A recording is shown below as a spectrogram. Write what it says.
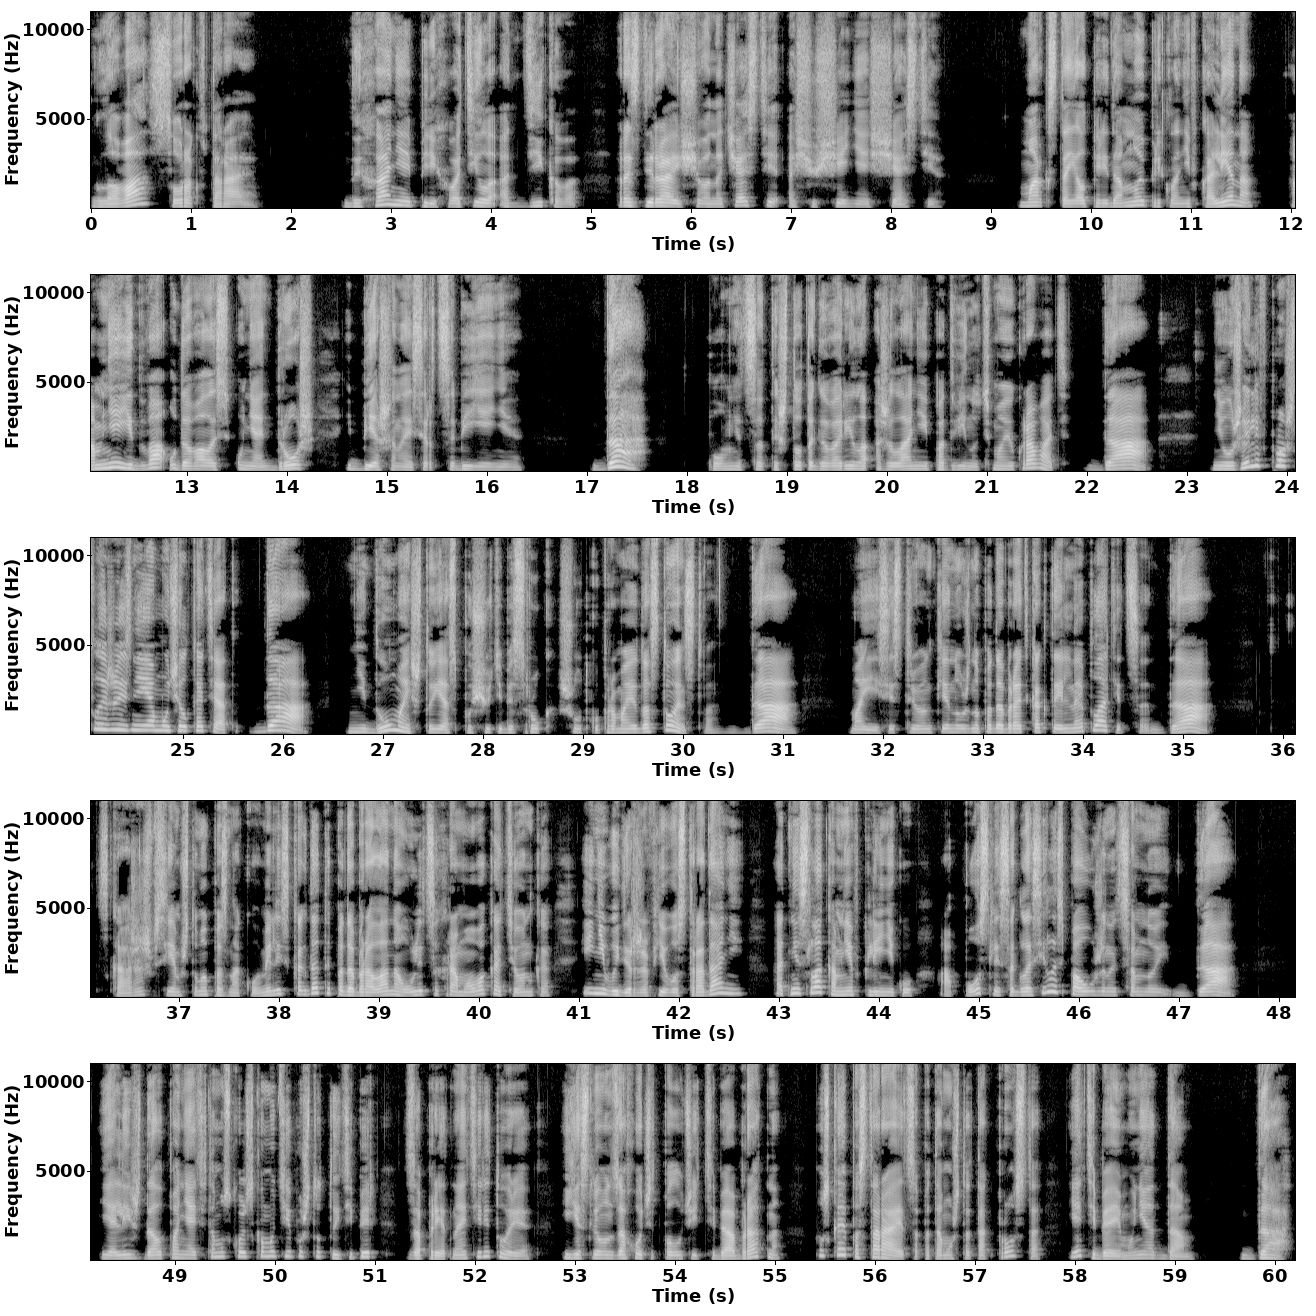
Глава 42. Дыхание перехватило от дикого, раздирающего на части ощущения счастья. Марк стоял передо мной, преклонив колено, а мне едва удавалось унять дрожь и бешеное сердцебиение. «Да!» «Помнится, ты что-то говорила о желании подвинуть мою кровать?» «Да!» «Неужели в прошлой жизни я мучил котят?» «Да!» Не думай, что я спущу тебе с рук шутку про мое достоинство. Да. Моей сестренке нужно подобрать коктейльное платьице. Да. Скажешь всем, что мы познакомились, когда ты подобрала на улице хромого котенка и, не выдержав его страданий, отнесла ко мне в клинику, а после согласилась поужинать со мной. Да. Я лишь дал понять этому скользкому типу, что ты теперь запретная территория, и если он захочет получить тебя обратно, Пускай постарается, потому что так просто я тебя ему не отдам. Да.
